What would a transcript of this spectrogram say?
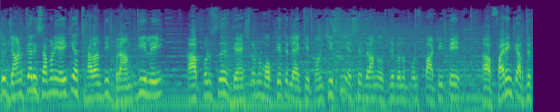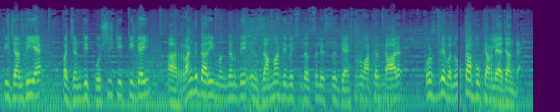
ਜੋ ਜਾਣਕਾਰੀ ਸਾਹਮਣੇ ਆਈ ਕਿ ਹਥਿਆਰਾਂ ਦੀ ਬਰਾਮਦਗੀ ਲਈ ਪੁਲਿਸ ਗੈਂਗਸਟਰ ਨੂੰ ਮੌਕੇ ਤੇ ਲੈ ਕੇ ਪਹੁੰਚੀ ਸੀ। ਇਸੇ ਦੌਰਾਨ ਉਸ ਦੇ ਵੱਲੋਂ ਪੁਲਿਸ ਪਾਰਟੀ ਤੇ ਫਾਇਰਿੰਗ ਕਰ ਦਿੱਤੀ ਜਾਂਦੀ ਹੈ। ਭੱਜਣ ਦੀ ਕੋਸ਼ਿਸ਼ ਕੀਤੀ ਗਈ। ਰੰਗਦਾਰੀ ਮੰਗਣ ਦੇ ਇਲਜ਼ਾਮਾਂ ਦੇ ਵਿੱਚ ਦਰਅਸਲ ਇਸ ਗੈਂਗਸਟਰ ਨੂੰ ਆਖਰਕਾਰ ਪੁਲਿਸ ਦੇ ਵੱਲੋਂ ਕਾਬੂ ਕਰ ਲਿਆ ਜਾਂਦਾ ਹੈ।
